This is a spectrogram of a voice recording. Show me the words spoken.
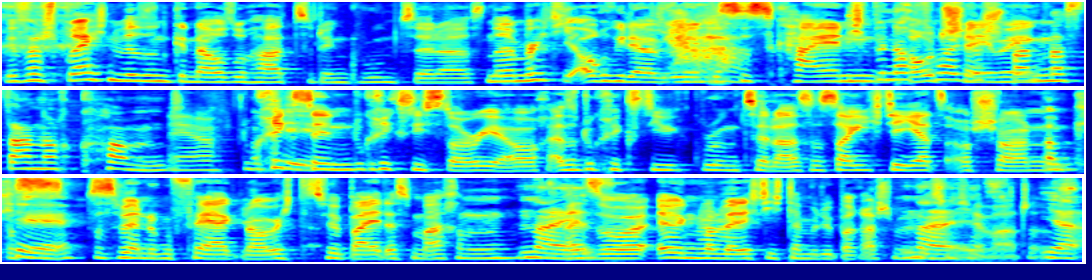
Wir versprechen, wir sind genauso hart zu den Groomzillers. Ne? Möchte ich auch wieder erwähnen. Ja. Das ist kein Ich bin auch voll gespannt, was da noch kommt. Ja, du Okay. kriegst den, du kriegst die Story auch. Also du kriegst die Groomzillers. Das sage ich dir jetzt auch schon. Okay. Das, das wäre ungefähr, glaube ich, dass wir beides machen. Nice. Also irgendwann werde ich dich damit überraschen, wenn du es Nice. nicht erwartest. Ja,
